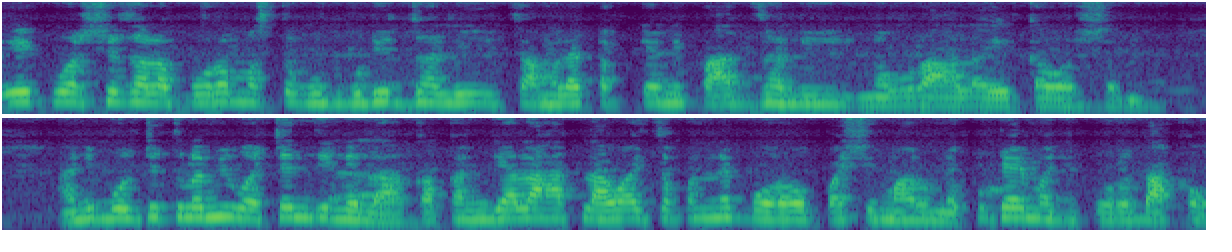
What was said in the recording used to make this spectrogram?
एक वर्ष झाला पोरं मस्त गुटगुटीत झाली चांगल्या टक्क्याने पास झाली नवरा आला एका वर्षाने. आणि बोलते तुला मी वचन दिलेला का? कणग्याला हात लावायचं पण नाही पोरं उपाशी मारू नये. कुठे आहे माझी पोरं? दाखव.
